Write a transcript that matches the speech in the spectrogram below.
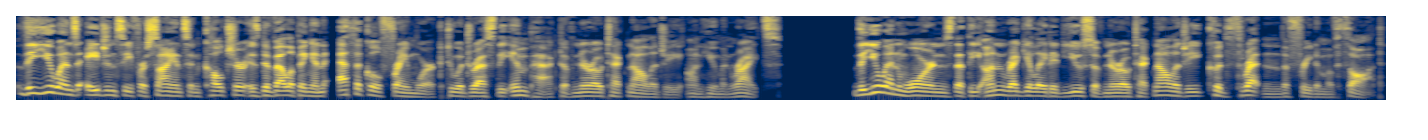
The UN's Agency for Science and Culture is developing an ethical framework to address the impact of neurotechnology on human rights. The UN warns that the unregulated use of neurotechnology could threaten the freedom of thought.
